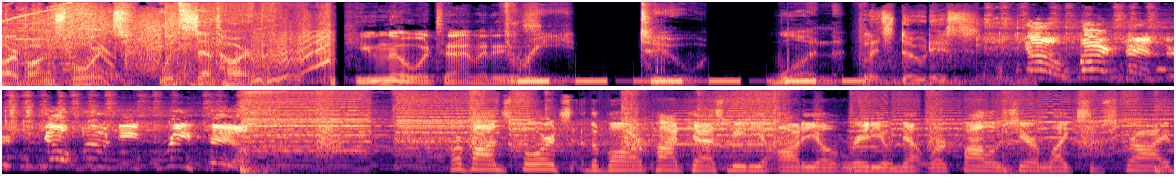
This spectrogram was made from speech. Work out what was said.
Harp on Sports with Seth Harp. You know what time it is. Three, two, one. Let's do this. Yo, bartender, your food needs refill. Harp on Sports, the Bar Podcast Media Audio Radio Network. Follow, share, like, subscribe.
